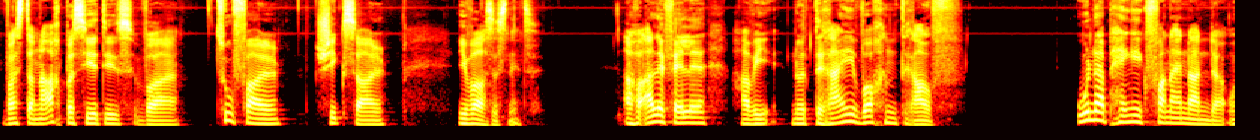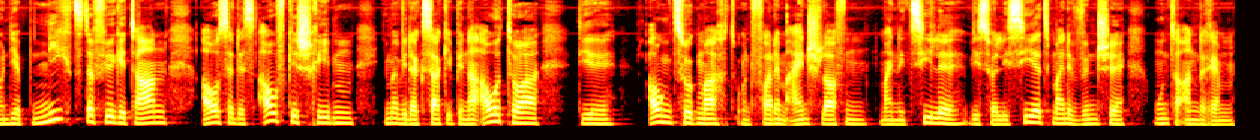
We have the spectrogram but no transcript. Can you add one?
Was danach passiert ist, war Zufall, Schicksal, ich weiß es nicht. Auf alle Fälle habe ich nur drei Wochen drauf, unabhängig voneinander und ich habe nichts dafür getan, außer das aufgeschrieben, immer wieder gesagt, ich bin ein Autor, die Augen zugemacht und vor dem Einschlafen meine Ziele visualisiert, meine Wünsche, unter anderem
